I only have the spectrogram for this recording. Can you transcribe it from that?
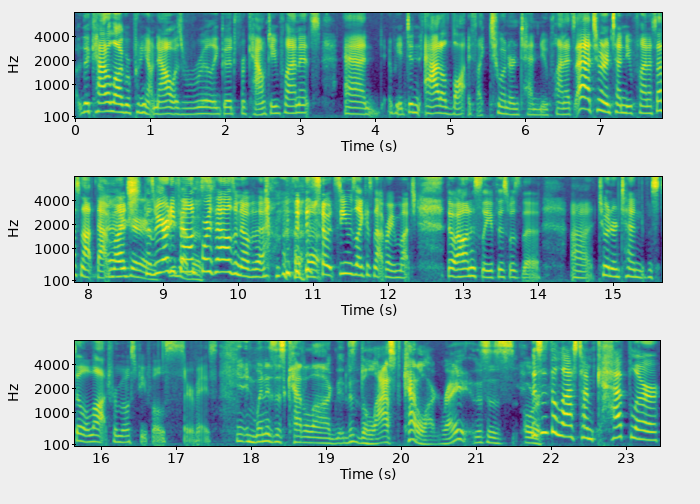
the catalog we're putting out now is really good for counting planets. And I mean, it didn't add a lot. It's like 210 new planets. Ah, 210 new planets, that's not that much because we already We found 4,000 of them. so it seems like it's not very much. Though honestly, if this was the uh, 210 was still a lot for most people's surveys. And, and when is this catalog? This is the last catalog, right? This is or This is the last time Kepler,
